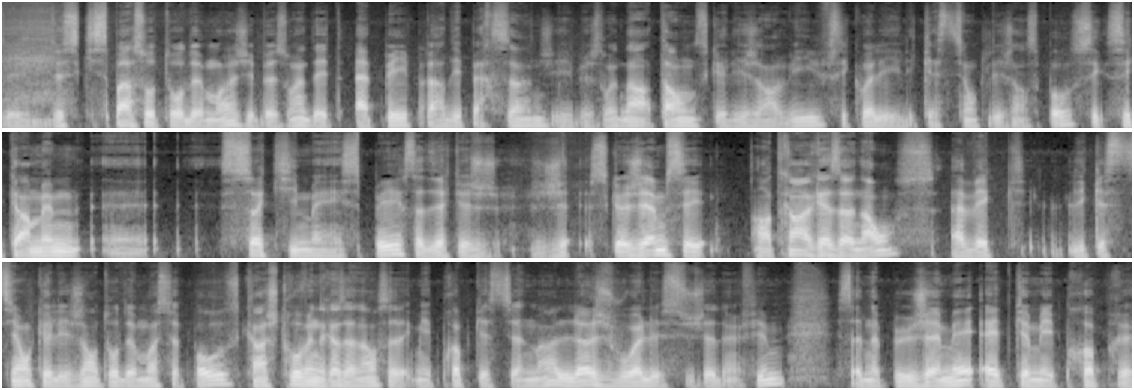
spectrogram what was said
de, de ce qui se passe autour de moi. J'ai besoin d'être happé par des personnes. J'ai besoin d'entendre ce que les gens vivent. C'est quoi les, les questions que les gens se posent. C'est, c'est quand même euh, ça qui m'inspire. C'est-à-dire que je- je- ce que j'aime, c'est entrer en résonance avec les questions que les gens autour de moi se posent. Quand je trouve une résonance avec mes propres questionnements, là, je vois le sujet d'un film. Ça ne peut jamais être que mes propres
